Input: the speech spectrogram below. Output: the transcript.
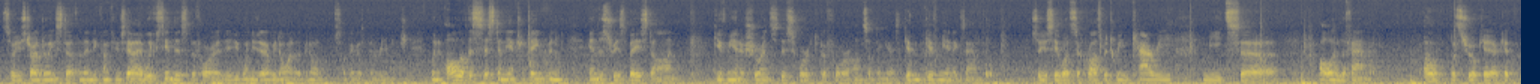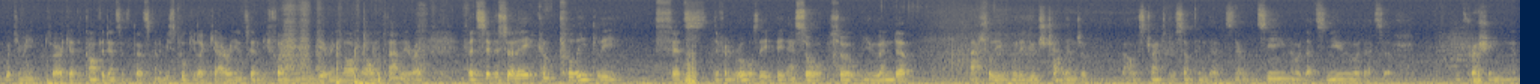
So you start doing stuff, and then they come to you and say, ah, "We've seen this before. When you we don't want it. We don't want something that's been rematched." When all of the system, the entertainment industry is based on, "Give me an assurance this worked before on something else. Give give me an example." So you say, "Well, it's a cross between Carrie meets uh, All in the Family." Oh, that's true. Okay, I get what you mean. So I get the confidence that that's going to be spooky like Carrie, and it's going to be funny and endearing like All in the Family, right? But Cirque du Soleil completely sets different rules. They, they, and so, so you end up actually with a huge challenge of always trying to do something that's never been seen, or that's new, or that's uh, refreshing.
